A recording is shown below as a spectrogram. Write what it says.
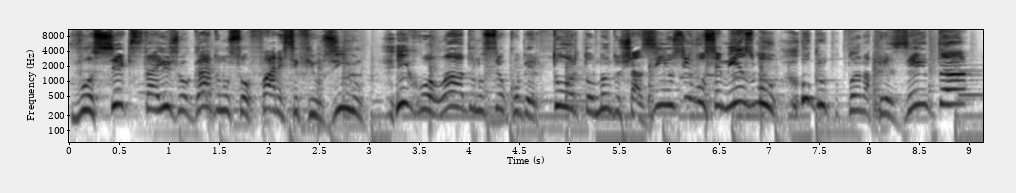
Você que está aí jogado no sofá nesse fiozinho, enrolado no seu cobertor, tomando chazinho, sim, você mesmo, o Grupo Pano apresenta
